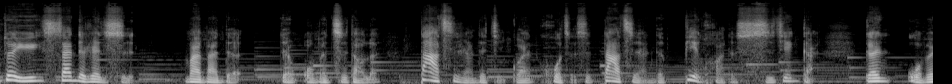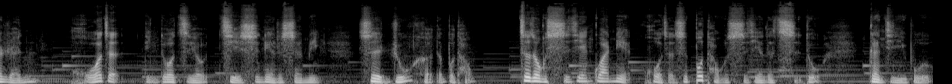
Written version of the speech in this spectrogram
对于山的认识，慢慢的。让我们知道了大自然的景观，或者是大自然的变化的时间感，跟我们人活着顶多只有几十年的生命是如何的不同。这种时间观念，或者是不同时间的尺度，更进一步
